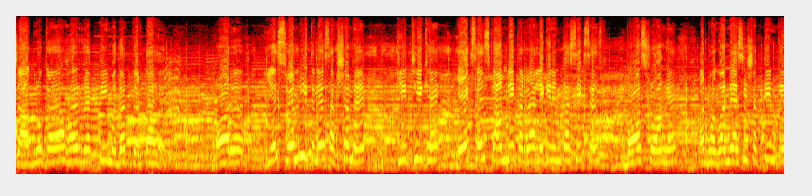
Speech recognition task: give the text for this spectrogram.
जागरूक है, हर व्यक्ति मदद करता है। और ये स्वयं भी इतने सक्षम है कि ठीक है, एक सेंस काम नहीं कर रहा, लेकिन इनका सिक्स सेंस बहुत स्ट्रांग है और भगवान ने ऐसी शक्ति इनकी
